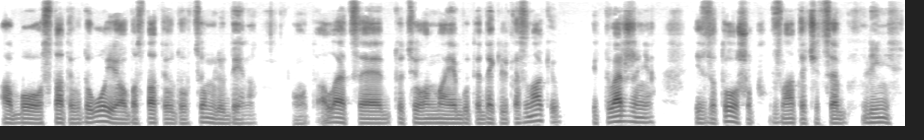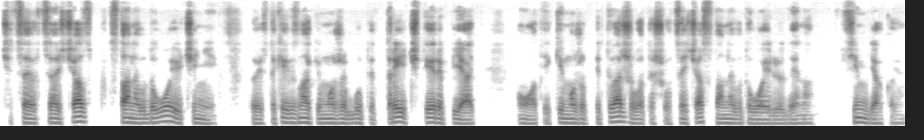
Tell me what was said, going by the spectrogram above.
або стати вдовою, або стати вдовцем людина. От. Але це до цього має бути декілька знаків, підтвердження, із-за того, щоб знати, чи це лінь, чи це в цей час стане вдовою, чи ні. Тобто таких знаків може бути 3, 4, 5 от, які можуть підтверджувати, що в цей час стане вдовою людина. Всім дякую.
